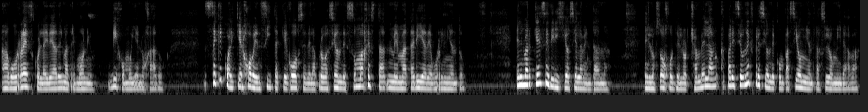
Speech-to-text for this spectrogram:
Aborrezco la idea del matrimonio, dijo muy enojado. Sé que cualquier jovencita que goce de la aprobación de Su Majestad me mataría de aburrimiento. El marqués se dirigió hacia la ventana. En los ojos de Lord Chambelán apareció una expresión de compasión mientras lo miraba.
